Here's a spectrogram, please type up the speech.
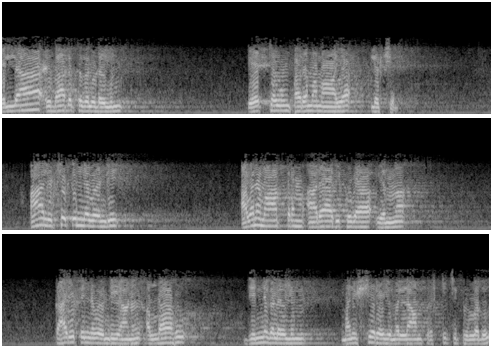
എല്ലാ ഇബാദത്തുകളുടെയും ഏറ്റവും പരമമായ ലക്ഷ്യം. ആ ലക്ഷ്യത്തിന് വേണ്ടി അവനെ മാത്രം ആരാധിക്കുക എന്ന കാര്യത്തിന് വേണ്ടിയാണ് അള്ളാഹു ജിന്നുകളെയും മനുഷ്യരെയുമെല്ലാം സൃഷ്ടിച്ചിട്ടുള്ളത്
